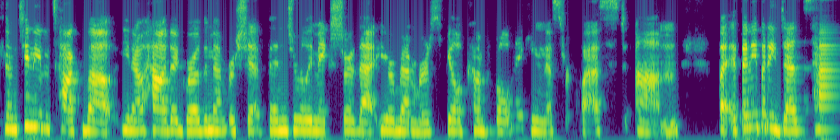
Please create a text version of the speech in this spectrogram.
continue to talk about you know how to grow the membership and to really make sure that your members feel comfortable making this request. Um, but if anybody does have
